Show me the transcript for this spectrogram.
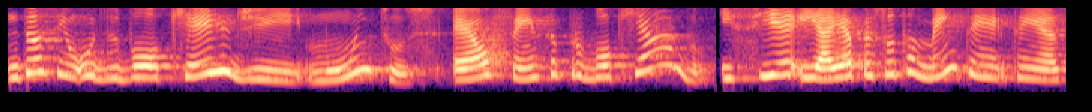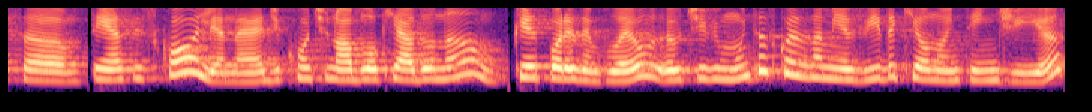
Então, assim, o desbloqueio de muitos é ofensa pro bloqueado. E, se, é, e aí a pessoa também tem, tem, essa, tem essa escolha, né? De continuar bloqueado ou não. Porque, por exemplo, eu, eu tive muitas coisas na minha vida que eu não entendia.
